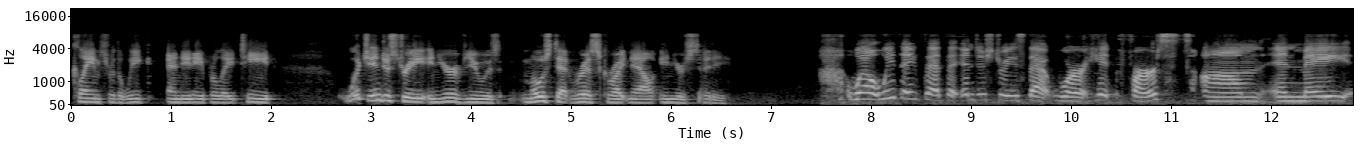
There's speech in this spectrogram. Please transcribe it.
claims for the week ending April 18th. Which industry, in your view, is most at risk right now in your city? Well, we think that the industries that were hit first um, and may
